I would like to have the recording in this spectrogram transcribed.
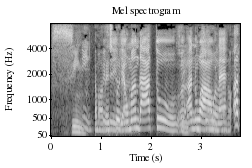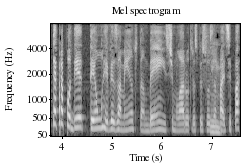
Sim. Sim. É uma vez Sim, por é ano. um mandato anual, De um né? ano. Até para poder ter um revezamento também, estimular outras pessoas a Sim. participar.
